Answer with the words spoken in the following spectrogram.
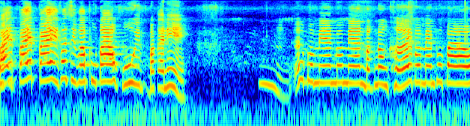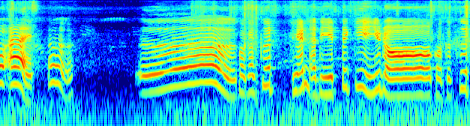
ไปไปไปเขาสิว่าผู้บ่าวกูอีบักอันนี่อืมเออ บ่แมนบ่แมนบักน้องเคยบ่แมนผู้บ่าวอ้ายเออ เออข้อยก็คิดเห็นอดีตตะกี้อยู่ดอกข้อยก็คิด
